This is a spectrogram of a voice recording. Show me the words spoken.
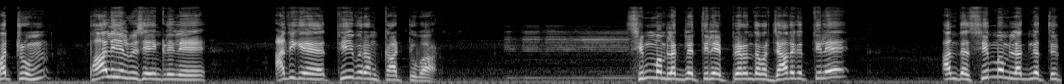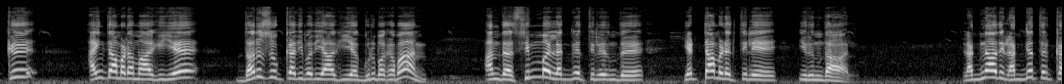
மற்றும் பாலியல் விஷயங்களிலே அதிக தீவிரம் காட்டுவார். சிம்மம் லக்னத்திலே பிறந்தவர் ஜாதகத்திலே அந்த சிம்மம் லக்னத்திற்கு ஐந்தாம் இடமாகிய தனுசுக்கு அதிபதியாகிய குரு பகவான் அந்த சிம்ம லக்னத்திலிருந்து எட்டாம் இடத்திலே இருந்தால். லக்னாதி லக்னத்திற்கு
